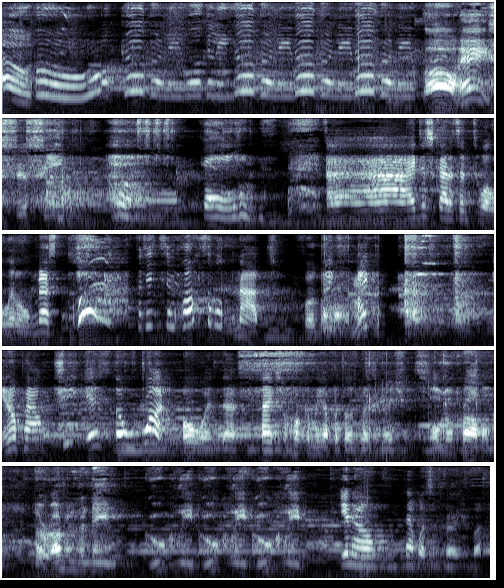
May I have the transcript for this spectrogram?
Oh. Oh. Thanks. Uh, I just got us into a little mess. But it's impossible. Not for Mike. You know, pal, she is the one. Oh, and uh, thanks for hooking me up with those reservations. Oh, no problem. They're under the name Googly, Googly, Googly. You know, that wasn't very funny.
